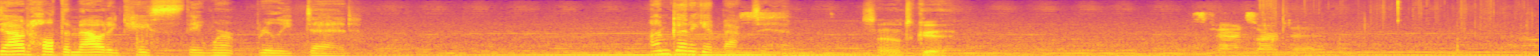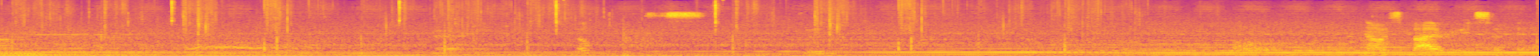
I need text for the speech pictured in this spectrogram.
Dad hauled them out in case they weren't really dead. I'm gonna get back to him. Sounds good. his parents aren't dead. Um, oh, is? No, it's batteries. Okay.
